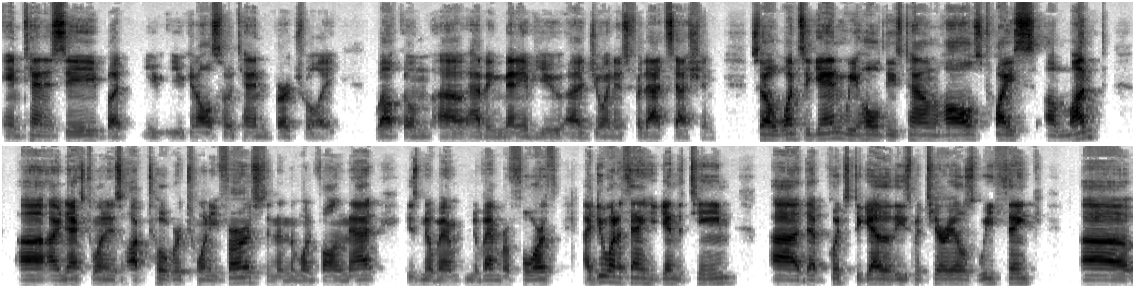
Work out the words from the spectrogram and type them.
in Tennessee. But you you can also attend virtually. Welcome, uh, having many of you uh, join us for that session. So once again, we hold these town halls twice a month. Uh, our next one is October 21st, and then the one following that is November November 4th. I do want to thank again the team uh, that puts together these materials. We think uh,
